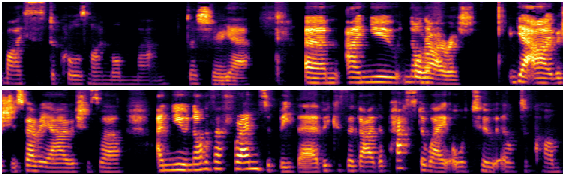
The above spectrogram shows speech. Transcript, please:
My sister calls my mum mam. Does she? Yeah. Um, I knew none Or of Irish. Yeah, Irish is very Irish as well. I knew none of her friends would be there because they'd either passed away or too ill to come.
